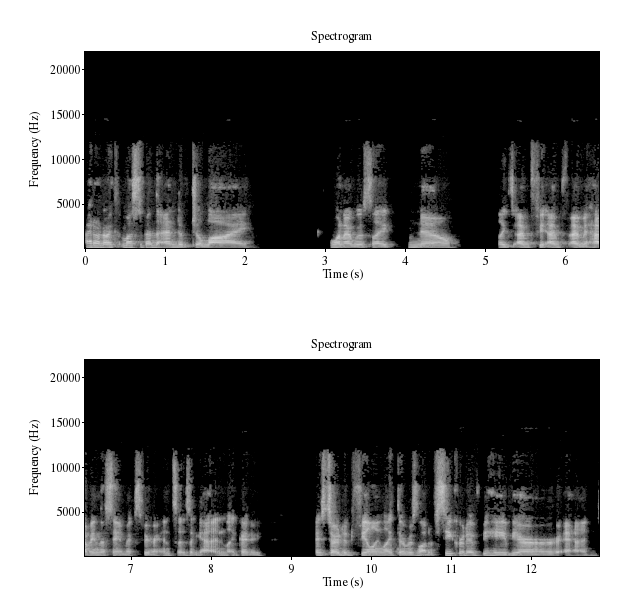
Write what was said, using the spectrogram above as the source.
I don't know, it must have been the end of July when I was like, no, like I'm, I'm, I'm having the same experiences again. Like I, I started feeling like there was a lot of secretive behavior and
